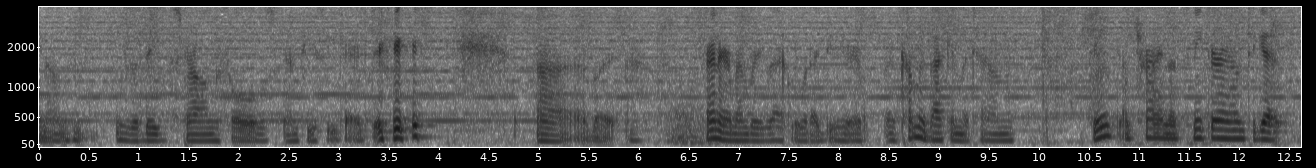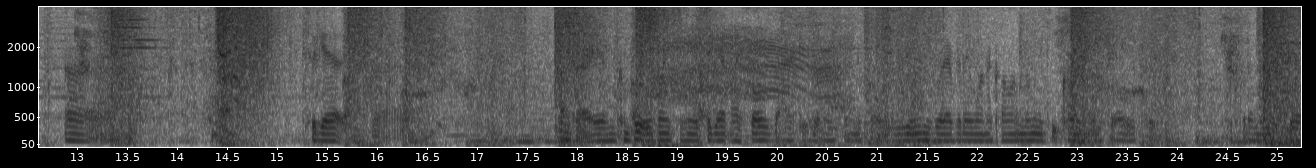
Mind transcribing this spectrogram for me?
You know, he's a big, strong Souls NPC character. uh, but trying to remember exactly what I do here. I'm coming back into town. I think I'm trying to sneak around to get, uh, to get, uh, I'm sorry, I'm completely blanking here, to get my souls back is what I'm saying, souls, runes, whatever they want to call them. I'm to keep calling them souls because that's what I'm going to.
